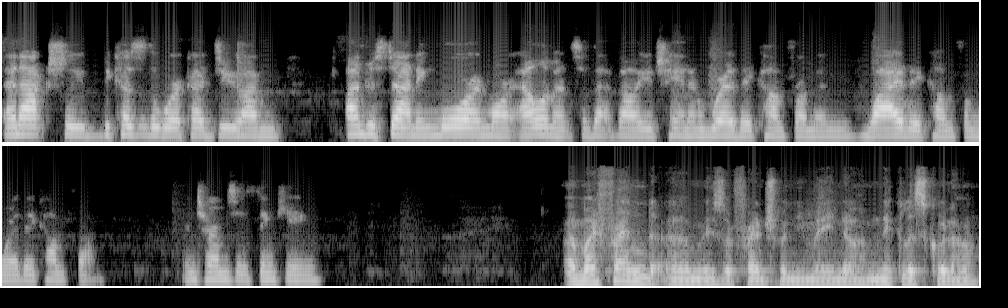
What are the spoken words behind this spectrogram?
And actually, because of the work I do, I'm understanding more and more elements of that value chain and where they come from and why they come from where they come from in terms of thinking. Uh, my friend um, is a Frenchman, you may know him, Nicolas Colin.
